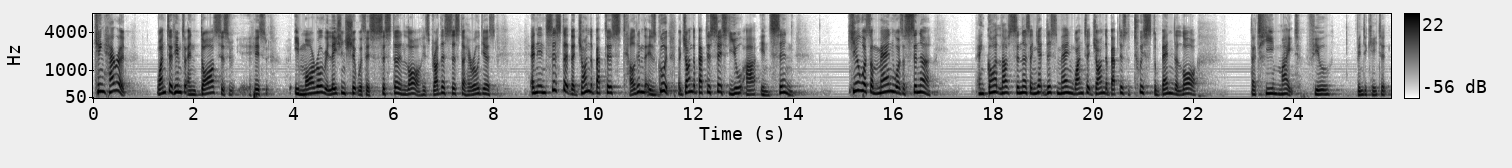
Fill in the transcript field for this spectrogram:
King Herod wanted him to endorse his, his immoral relationship with his sister in law, his brother's sister, Herodias, and insisted that John the Baptist tell him that it's good. But John the Baptist says, You are in sin. Here was a man who was a sinner, and God loves sinners, and yet this man wanted John the Baptist to twist, to bend the law, that he might feel vindicated.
